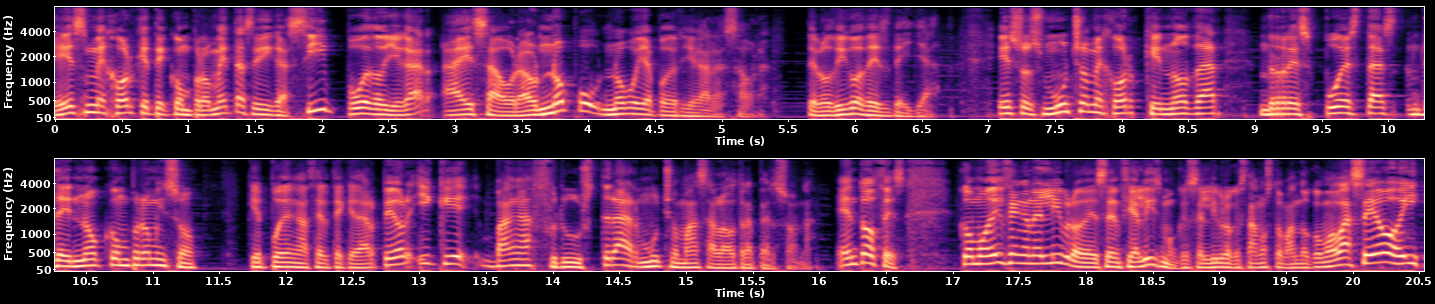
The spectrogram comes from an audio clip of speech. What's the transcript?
Es mejor que te comprometas y digas, sí puedo llegar a esa hora o no, no voy a poder llegar a esa hora. Te lo digo desde ya. Eso es mucho mejor que no dar respuestas de no compromiso que pueden hacerte quedar peor y que van a frustrar mucho más a la otra persona. Entonces, como dicen en el libro de Esencialismo, que es el libro que estamos tomando como base hoy,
